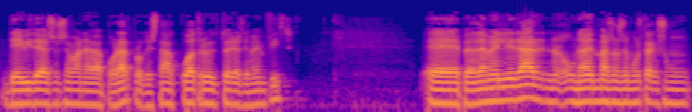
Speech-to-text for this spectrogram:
debido a eso se van a evaporar porque está a cuatro victorias de Memphis. Eh, pero Damian Lillard no- una vez más nos demuestra que es un,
